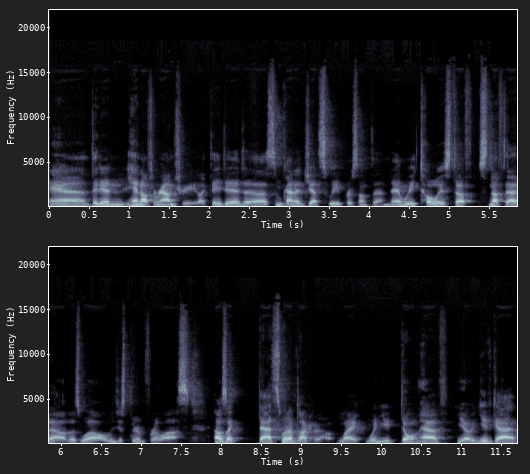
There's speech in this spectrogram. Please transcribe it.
and they didn't hand off to Rountree. Like they did uh, some kind of jet sweep or something, and we totally stuffed snuffed that out as well. We just threw him for a loss. I was like, that's what I'm talking about. Like when you don't have, you know, you've got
